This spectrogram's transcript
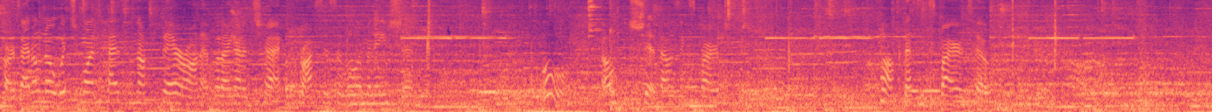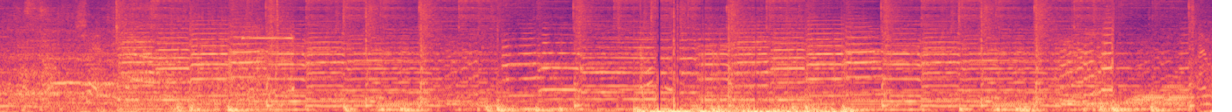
Cards. I don't know which one has enough fare on it, but I gotta check. Process of elimination. Oh, oh shit, that was expired. Fuck, that's expired too. Shit. I'm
